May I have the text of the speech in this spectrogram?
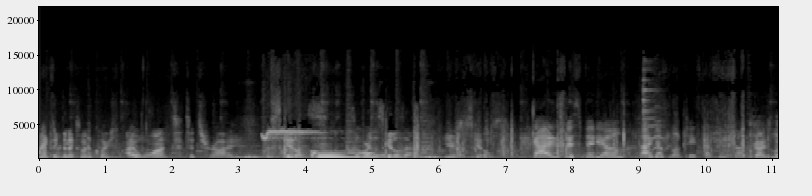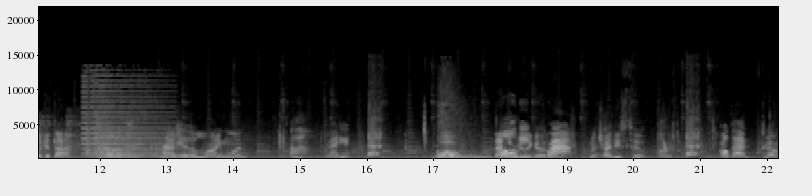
I Next pick one. the next one? Of course. I want to try the Skittles. Ooh. So where the Skittles at? Here's the Skittles. Guys, this video, I just love taste testing stuff. Guys, look at that. Oh, Imagine the lime one. Oh, ready? Whoa. That's Holy really good. crap. I'm gonna try these two. Okay. Yeah.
